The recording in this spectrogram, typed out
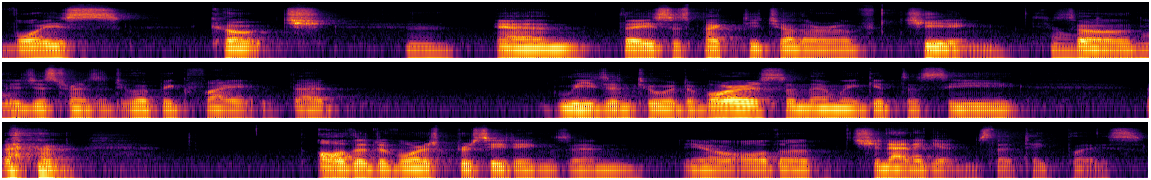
voice coach and they suspect each other of cheating so So, yeah. it just turns into a big fight that leads into a divorce and then we get to see all the divorce proceedings and you know all the shenanigans that take place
